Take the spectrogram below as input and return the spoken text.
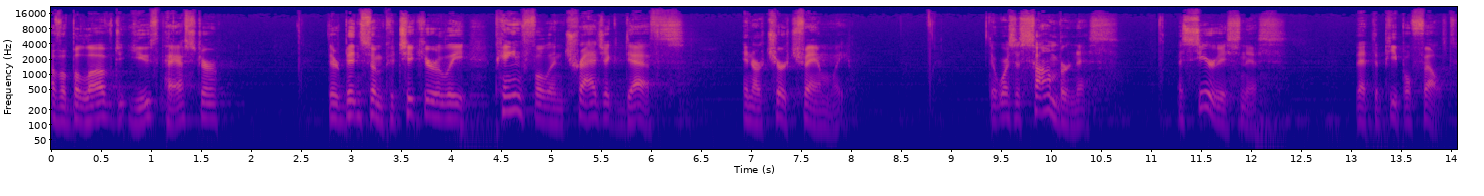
of a beloved youth pastor. There had been some particularly painful and tragic deaths in our church family there was a somberness, a seriousness that the people felt.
